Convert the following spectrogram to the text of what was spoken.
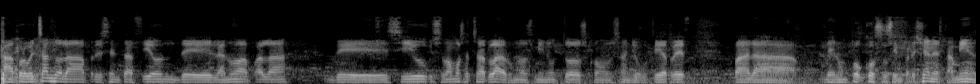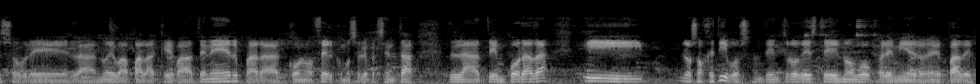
Aprovechando la presentación de la nueva pala de Siux, vamos a charlar unos minutos con Sancho Gutiérrez para ver un poco sus impresiones también sobre la nueva pala que va a tener, para conocer cómo se le presenta la temporada y los objetivos dentro de este nuevo Premier eh, Padel.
